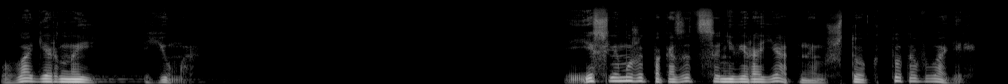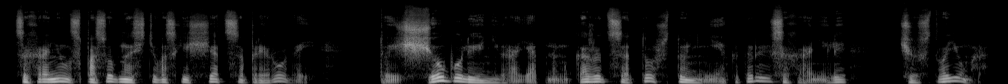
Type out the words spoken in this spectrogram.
Лагерный юмор. Если может показаться невероятным, что кто-то в лагере сохранил способность восхищаться природой, то еще более невероятным кажется то, что некоторые сохранили чувство юмора.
